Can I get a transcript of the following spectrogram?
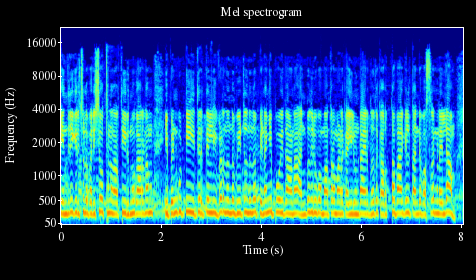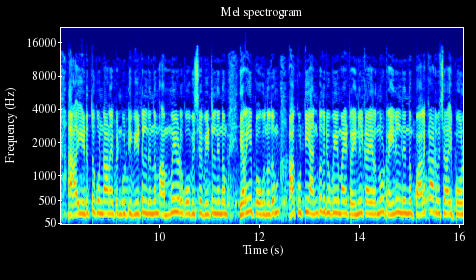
കേന്ദ്രീകരിച്ചുള്ള പരിശോധന നടത്തിയിരുന്നു. കാരണം ഈ പെൺകുട്ടി ഇത്തരത്തിൽ ഇവിടെ നിന്ന് വീട്ടിൽ നിന്ന് പിണങ്ങിപ്പോയതാണ്. അൻപത് രൂപ മാത്രമാണ് കയ്യിലുണ്ടായിരുന്നത്. കറുത്ത ബാഗിൽ തന്റെ വസ്ത്രങ്ങളെല്ലാം എടുത്തുകൊണ്ടാണ് പെൺകുട്ടി വീട്ടിൽ നിന്നും അമ്മയോട് കോപിച്ച് വീട്ടിൽ നിന്നും ഇറങ്ങിപ്പോകുന്നതും ആ കുട്ടി അൻപത് രൂപയുമായി ട്രെയിനിൽ കയറുന്നു. ട്രെയിനിൽ നിന്നും പാലക്കാട് വെച്ച് ഇപ്പോൾ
